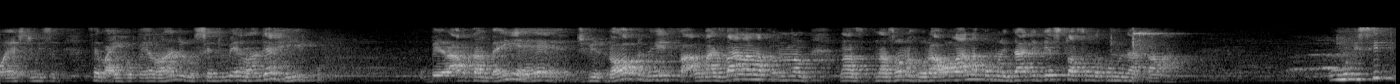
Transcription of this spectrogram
oeste de Minas, você vai em Uberlândia, o centro de Uberlândia é rico. Uberaba também é, Divinópolis ninguém fala, mas vai lá na, na, na, na, zona rural, lá na comunidade e vê a situação da comunidade que está lá. O município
